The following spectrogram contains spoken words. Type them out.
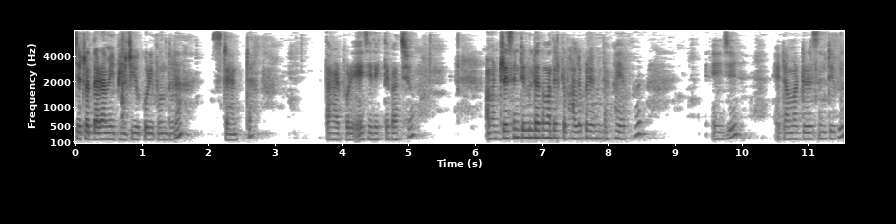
যেটার দ্বারা আমি ভিডিও করি বন্ধুরা স্ট্যান্ডটা তারপরে এই যে দেখতে পাচ্ছ, আমার ড্রেসিং টেবিলটা তোমাদেরকে ভালো করে আমি দেখাই একবার। এই যে, এটা আমার ড্রেসিং টেবিল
